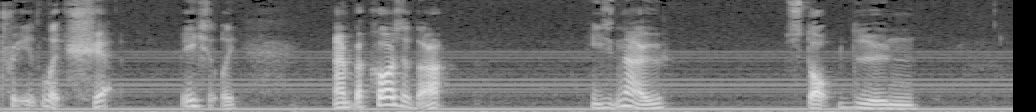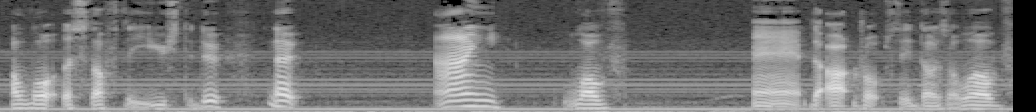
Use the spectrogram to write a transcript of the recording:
treated like shit, basically. And because of that, he's now stopped doing a lot of the stuff that he used to do. Now, I love uh, the art drops that he does. I love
